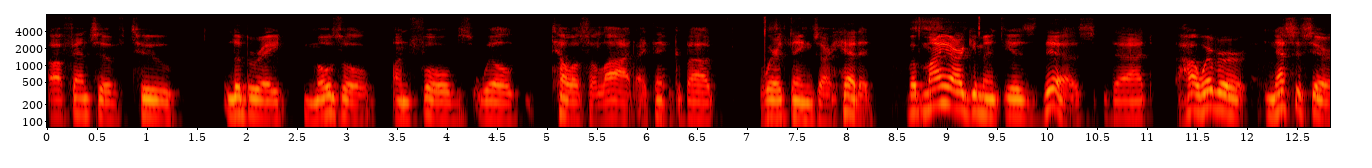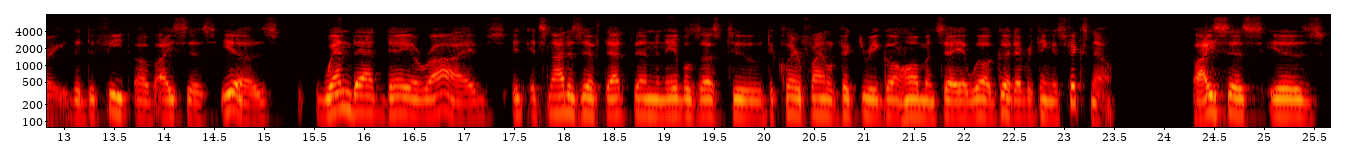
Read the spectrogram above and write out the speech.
offensive to liberate Mosul unfolds will tell us a lot, I think, about where things are headed. But my argument is this that however necessary the defeat of ISIS is, when that day arrives, it, it's not as if that then enables us to declare final victory, go home and say, well, good, everything is fixed now. ISIS is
